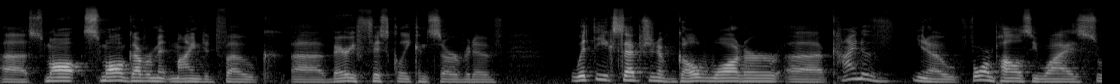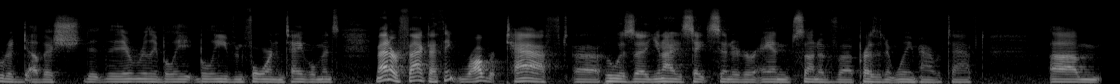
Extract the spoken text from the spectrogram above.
Uh, small small government minded folk uh, very fiscally conservative with the exception of Goldwater uh, kind of you know foreign policy wise sort of dovish they, they didn't really believe believe in foreign entanglements. Matter of fact I think Robert Taft uh, who was a United States senator and son of uh, President William Howard Taft um,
